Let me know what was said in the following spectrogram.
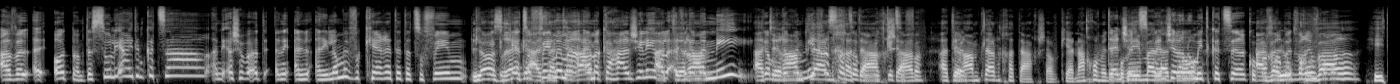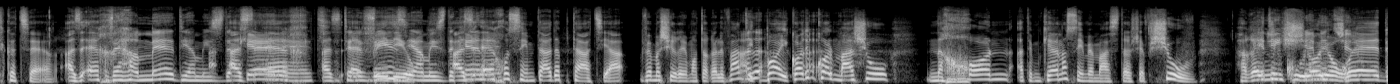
אבל אה, עוד פעם, תעשו לי אייטם קצר, אני, עכשיו, אני, אני, אני לא מבקרת את הצופים, לא, אז רגע, כי הצופים הם, הם הקהל שלי, אבל וגם אני, גם, גם אני חסרת סבלנות כצופה. את כן. הרמת להנחתה עכשיו, כי אנחנו מדברים על הדור, attention שלנו מתקצר, כל כך הרבה דברים קורים. אבל הוא כבר התקצר, אז איך... והמדיה מזדקנת, הטלוויזיה מזדקנת. אז איך עושים את האדפטציה ומשאירים אותה רלוונטית? בואי, קודם כל משהו נכון, אתם כן עושים במאסטר שף, שוב. הרייטינג כולו יורד,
